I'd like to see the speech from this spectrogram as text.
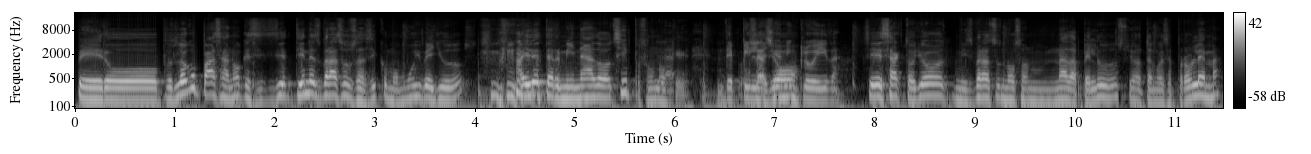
Pero pues luego pasa, ¿no? Que si ti- tienes brazos así como muy velludos, hay determinado, sí, pues uno La que... depilación o sea, yo- incluida. Sí, exacto. Yo, mis brazos no son nada peludos, yo no tengo ese problema.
